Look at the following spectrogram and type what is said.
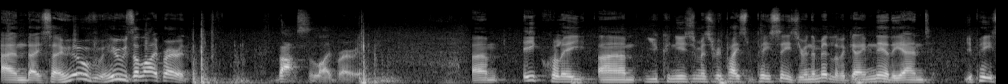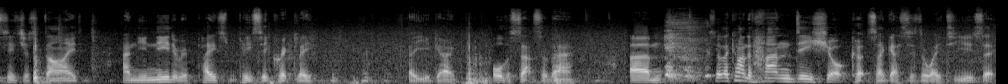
and they say, Who, who's the librarian? That's the librarian. Um, equally, um, you can use them as replacement PCs. You're in the middle of a game, near the end, your PC's just died, and you need a replacement PC quickly. There you go. All the stats are there. Um, so they're kind of handy shortcuts, I guess, is the way to use it.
